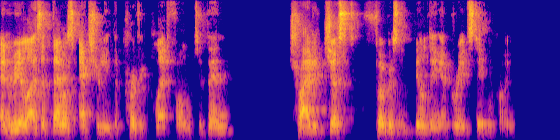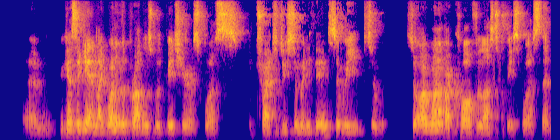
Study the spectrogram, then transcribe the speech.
and realized that that was actually the perfect platform to then try to just focus on building a great stablecoin. Um, because again, like one of the problems with BitShares was tried to do so many things. So we, so so our, one of our core philosophies was that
